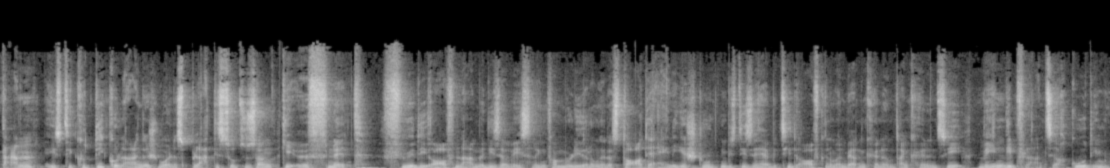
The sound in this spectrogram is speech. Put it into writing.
dann ist die Cuticula angeschwollen, das Blatt ist sozusagen geöffnet für die Aufnahme dieser wässrigen Formulierungen. Das dauert ja einige Stunden, bis diese Herbizide aufgenommen werden können und dann können sie, wenn die Pflanze auch gut im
